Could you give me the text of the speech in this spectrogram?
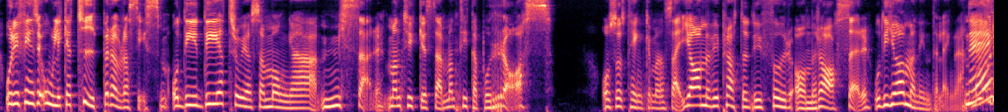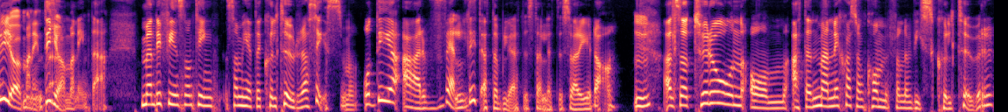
Och det finns ju olika typer av rasism och det är det tror jag som många missar. Man tycker så här, man tittar på ras och så tänker man så här, ja men vi pratade ju förr om raser och det gör man inte längre. Nej, och det gör man inte. Det gör man inte. Men det finns någonting som heter kulturrasism och det är väldigt etablerat istället i Sverige idag. Alltså tron om att en människa som kommer från en viss kultur,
